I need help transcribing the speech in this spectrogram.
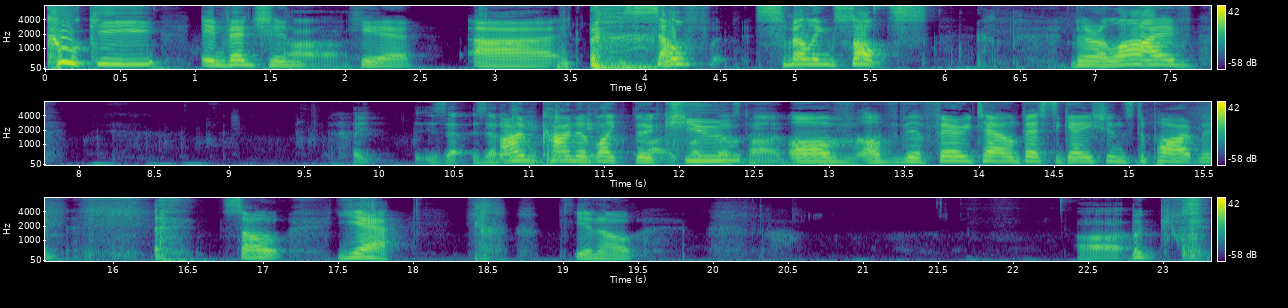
kooky invention here. Uh, self-smelling salts. They're alive. Is that is that? I'm kind of here? like the Uh, Q of of the fairy tale investigations department. so yeah, you know. Uh, But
